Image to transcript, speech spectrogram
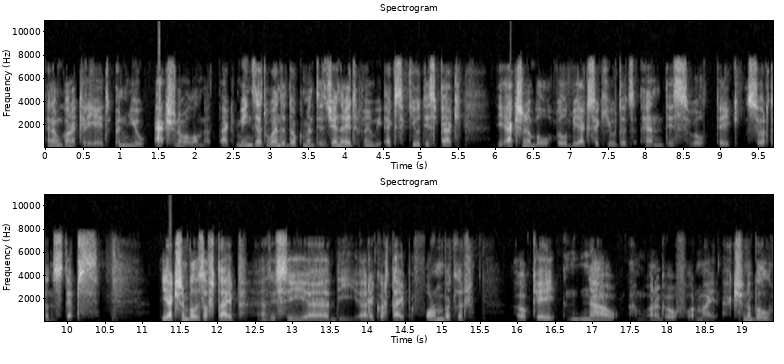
and I'm going to create a new actionable on that pack. Means that when the document is generated, when we execute this pack, the actionable will be executed and this will take certain steps. The actionable is of type, as you see uh, the uh, record type form butler. Okay, now I'm gonna go for my actionable.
